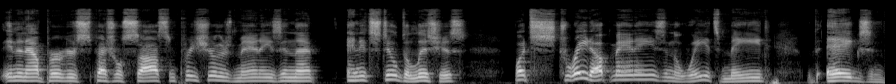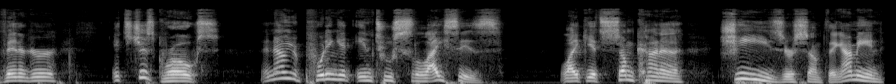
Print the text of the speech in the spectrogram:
In N Out Burger's special sauce. I'm pretty sure there's mayonnaise in that and it's still delicious. But straight up mayonnaise and the way it's made with eggs and vinegar, it's just gross. And now you're putting it into slices like it's some kind of cheese or something. I mean,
